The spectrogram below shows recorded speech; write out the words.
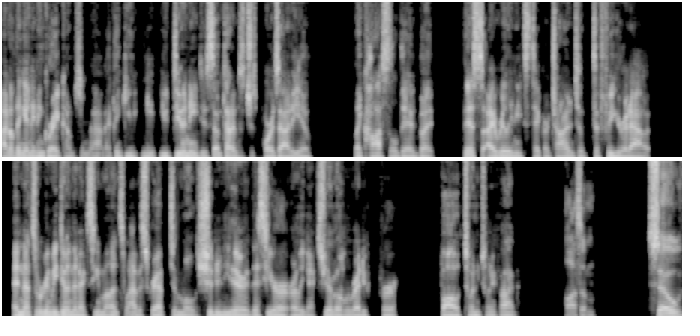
I don't think anything great comes from that. I think you, you, you do need to, sometimes it just pours out of you like Hostel did, but this, I really need to take our time to, to figure it out. And that's what we're going to be doing the next few months. We'll have a script and we'll shoot it either this year or early next year, but we're ready for fall of 2025. Awesome. So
